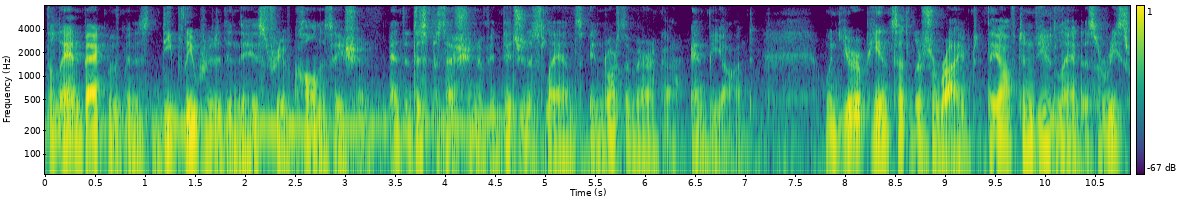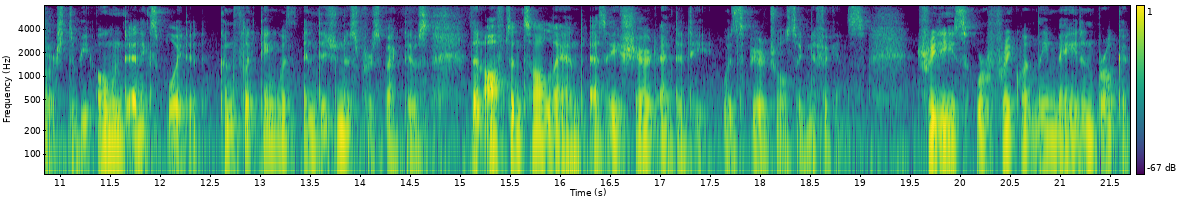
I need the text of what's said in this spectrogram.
The land back movement is deeply rooted in the history of colonization and the dispossession of indigenous lands in North America and beyond. When European settlers arrived, they often viewed land as a resource to be owned and exploited, conflicting with indigenous perspectives that often saw land as a shared entity with spiritual significance. Treaties were frequently made and broken,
